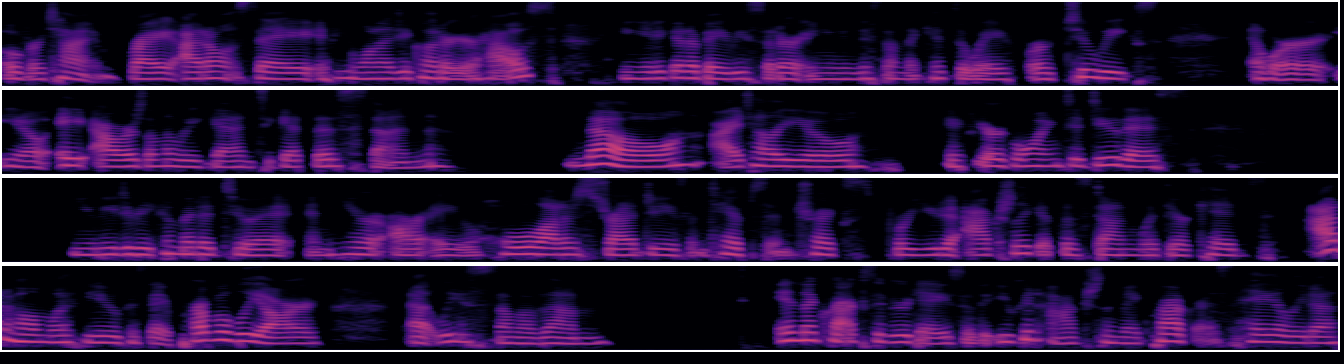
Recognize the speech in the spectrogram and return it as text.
over time, right? I don't say if you want to declutter your house, you need to get a babysitter and you need to send the kids away for two weeks or, you know, eight hours on the weekend to get this done. No, I tell you, if you're going to do this, you need to be committed to it. And here are a whole lot of strategies and tips and tricks for you to actually get this done with your kids at home with you, because they probably are, at least some of them, in the cracks of your day so that you can actually make progress. Hey, Alita.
